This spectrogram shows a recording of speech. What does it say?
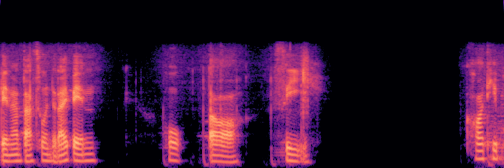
เป็นอัตราส่วนจะได้เป็น 6 ต่อ 4 ข้อที่ 8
